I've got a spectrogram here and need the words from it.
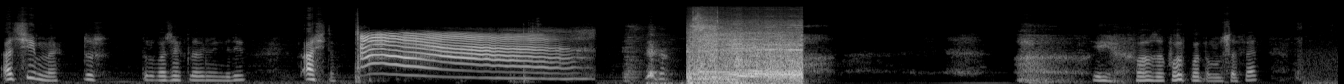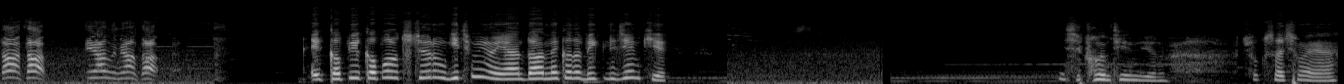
Açayım mı? Dur. Dur bacaklarımı indireyim. Açtım. İyi fazla korkmadım bu sefer. Tamam tamam. İnandım inandım tamam. E kapıyı kapalı tutuyorum gitmiyor yani daha ne kadar bekleyeceğim ki? Neyse continue diyorum. Çok saçma ya.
